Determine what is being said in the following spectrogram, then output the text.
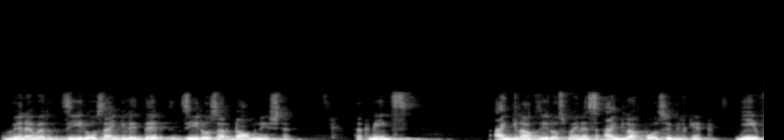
Whenever zeros angle is there zeros are domination that means angle of zeros minus angle of poles we will get. If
